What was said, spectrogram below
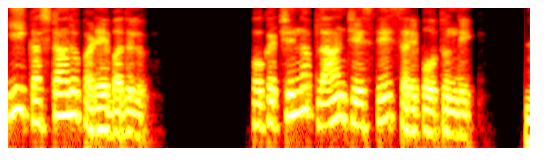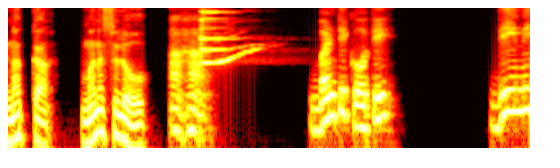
ఈ కష్టాలు పడే బదులు. ఒక చిన్న ప్లాన్ చేస్తే సరిపోతుంది. నక్క. మనసులో. ఆహా. బంటి కోతి దీన్ని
